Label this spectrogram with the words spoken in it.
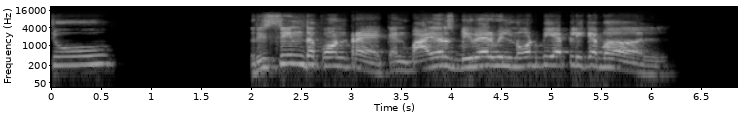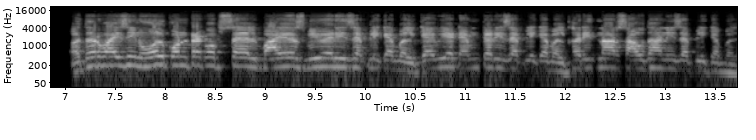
to rescind the contract and buyer's beware will not be applicable. Otherwise, in all contract of sale buyers beware is applicable caveat emptor is applicable ખરીદનાર સાવધાન is applicable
